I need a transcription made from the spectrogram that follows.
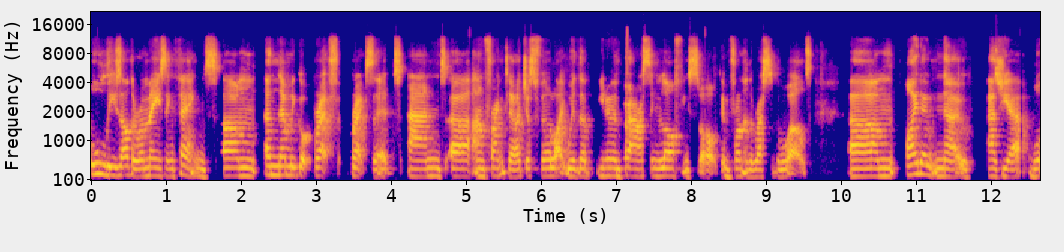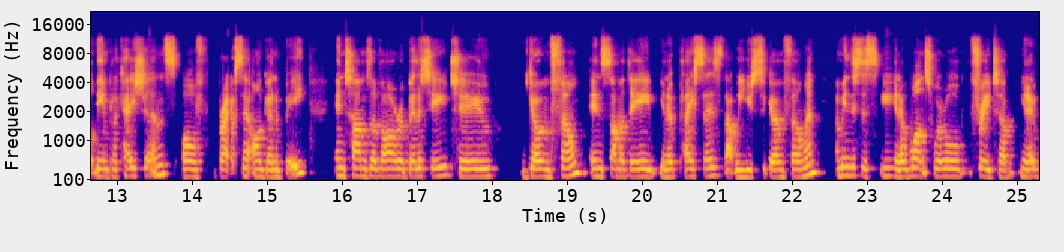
all these other amazing things. Um, and then we got Brexit, and uh, and frankly, I just feel like we're the you know embarrassing laughing stock in front of the rest of the world. Um, I don't know as yet what the implications of Brexit are going to be in terms of our ability to go and film in some of the you know places that we used to go and film in. I mean, this is you know once we're all free to you know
